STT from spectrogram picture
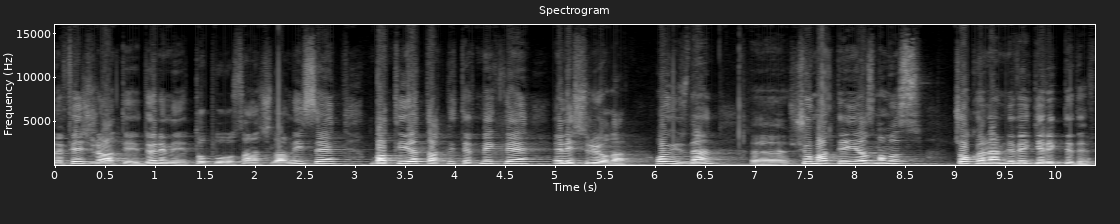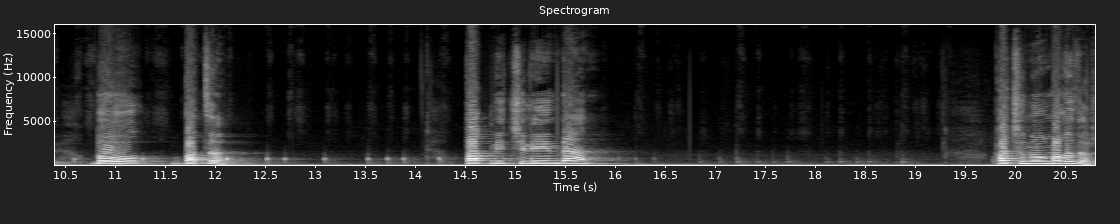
ve Fecrati dönemi topluluğu sanatçılarını ise Batı'yı taklit etmekle eleştiriyorlar. O yüzden e, şu maddeyi yazmamız çok önemli ve gereklidir. Doğu, Batı taklitçiliğinden kaçınılmalıdır.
